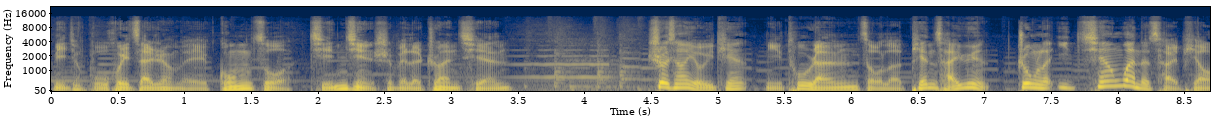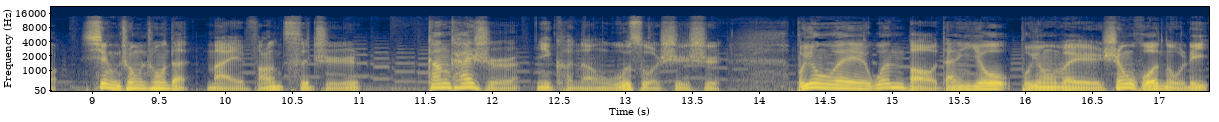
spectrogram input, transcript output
你就不会再认为工作仅仅是为了赚钱。设想有一天你突然走了偏财运，中了一千万的彩票，兴冲冲的买房辞职。刚开始你可能无所事事，不用为温饱担忧，不用为生活努力。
